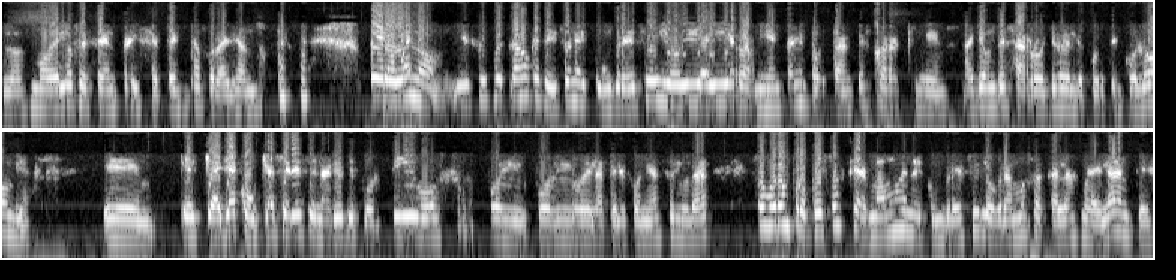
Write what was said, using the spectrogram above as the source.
los modelos 60 y 70 por allá, ¿no? Pero bueno, eso fue trabajo que se hizo en el Congreso y hoy hay herramientas importantes para que haya un desarrollo del deporte en Colombia. Eh, el que haya con qué hacer escenarios deportivos por, por lo de la telefonía celular. Esas fueron propuestas que armamos en el Congreso y logramos sacarlas adelante.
